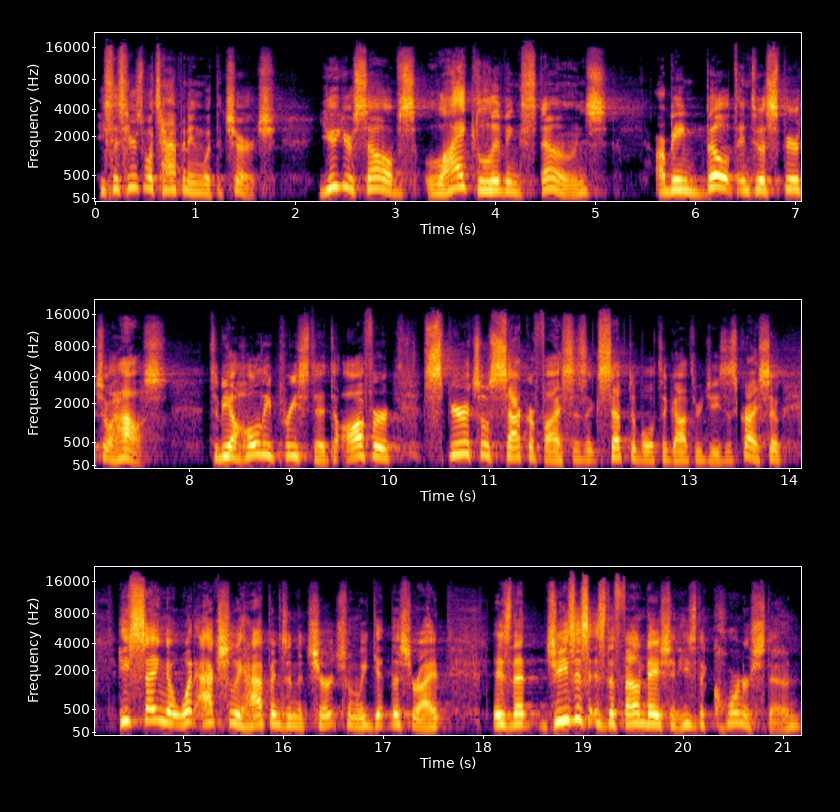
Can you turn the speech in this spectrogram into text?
He says, Here's what's happening with the church you yourselves, like living stones, are being built into a spiritual house to be a holy priesthood, to offer spiritual sacrifices acceptable to God through Jesus Christ. So he's saying that what actually happens in the church when we get this right is that Jesus is the foundation, he's the cornerstone.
